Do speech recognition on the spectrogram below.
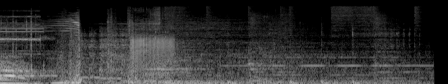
Oh.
